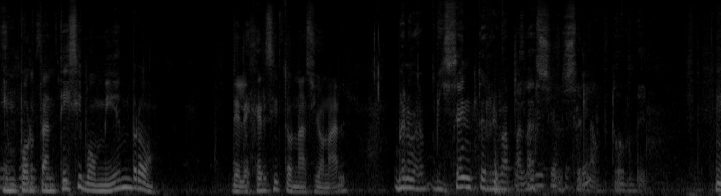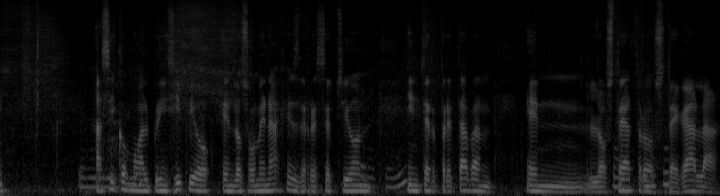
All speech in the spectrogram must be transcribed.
importantísimo miembro del Ejército Nacional. Bueno, Vicente Riva Palacio es el autor de... Así como al principio en los homenajes de recepción interpretaban en los teatros de gala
